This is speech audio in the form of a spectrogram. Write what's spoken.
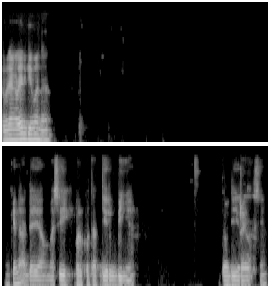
Teman yang lain gimana? Mungkin ada yang masih berkotak di Ruby-nya atau di Rails-nya.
